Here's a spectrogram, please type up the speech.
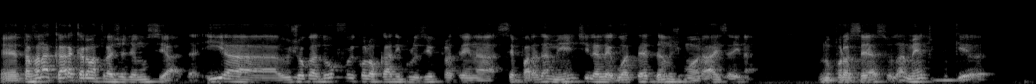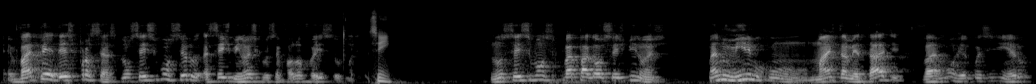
estava é, na cara que era uma tragédia anunciada. E a, o jogador foi colocado, inclusive, para treinar separadamente. Ele alegou até danos morais aí na, no processo. Lamento, porque vai perder esse processo. Não sei se vão ser. É 6 milhões que você falou, foi isso? Sim. Não sei se vão, vai pagar os 6 milhões. Mas no mínimo, com mais da metade, vai morrer com esse dinheiro.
